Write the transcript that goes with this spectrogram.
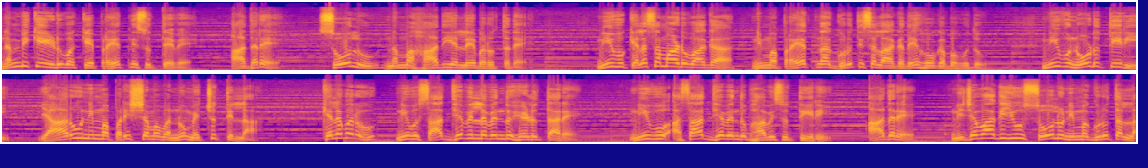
ನಂಬಿಕೆ ಇಡುವಕ್ಕೆ ಪ್ರಯತ್ನಿಸುತ್ತೇವೆ. ಆದರೆ ಸೋಲು ನಮ್ಮ ಹಾದಿಯಲ್ಲೇ ಬರುತ್ತದೆ. ನೀವು ಕೆಲಸ ಮಾಡುವಾಗ ನಿಮ್ಮ ಪ್ರಯತ್ನ ಗುರುತಿಸಲಾಗದೆ ಹೋಗಬಹುದು. ನೀವು ನೋಡುತ್ತೀರಿ, ಯಾರೂ ನಿಮ್ಮ ಪರಿಶ್ರಮವನ್ನು ಮೆಚ್ಚುತ್ತಿಲ್ಲ. ಕೆಲವರು ನೀವು ಸಾಧ್ಯವಿಲ್ಲವೆಂದು ಹೇಳುತ್ತಾರೆ, ನೀವು ಅಸಾಧ್ಯವೆಂದು ಭಾವಿಸುತ್ತೀರಿ. ಆದರೆ ನಿಜವಾಗಿಯೂ ಸೋಲು ನಿಮ್ಮ ಗುರುತಲ್ಲ,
